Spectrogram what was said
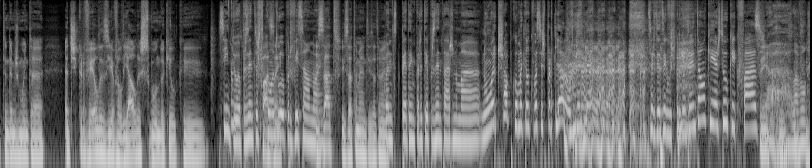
tendemos muito a, a descrevê-las e avaliá-las segundo aquilo que. Sim, tu apresentas-te com a tua profissão, não é? Exato, exatamente, exatamente. Quando te pedem para te apresentares numa, num workshop como aquele que vocês partilharam. certeza que vos perguntam então quem és tu, o que é que fazes? Sim, ah, sim, lá vão. Sim.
